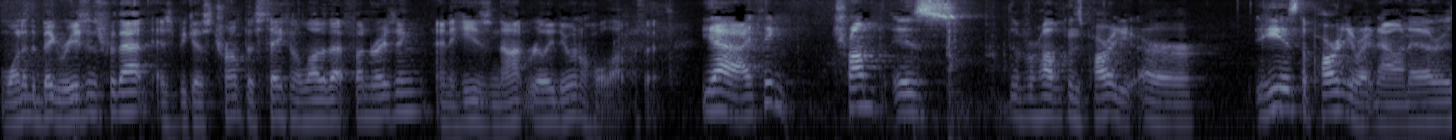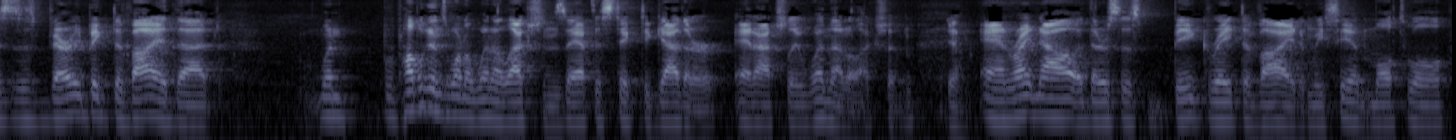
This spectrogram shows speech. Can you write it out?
one of the big reasons for that is because Trump has taken a lot of that fundraising and he's not really doing a whole lot with it. Yeah, I think Trump is the Republicans' party, or he is the party right now, and there is this very big divide that when Republicans want to win elections, they have to stick together and actually win that election. Yeah. And right now, there's this big, great divide, and we see it multiple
